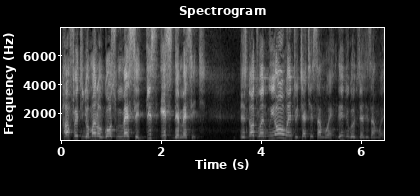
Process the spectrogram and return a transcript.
Have faith in your man of God's message. This is the message. It's not when we all went to churches somewhere. Didn't you go to churches somewhere?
